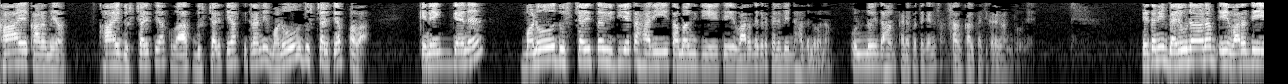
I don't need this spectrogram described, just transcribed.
කාය කර්මයක්, කාය දුස්චරිතයක්, වාක් දුස්චරිතයක් විතරන්නේ මනෝ දුස්චරිතයක් පවා. කෙනෙක් ගැන මනෝ දුස්චරිත විදියට හරි තමන්ගේ ජීවිතේ වරදකට පෙළඹෙන්න හදනවා නම් ඔන්න ඔය දහම් කඩපත ගැන සංකල්ප ඇති කරගන්න ඕනේ. එතනින් බැරි වුණා නම් ඒ වරදේ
